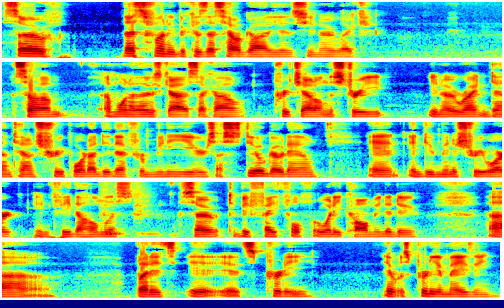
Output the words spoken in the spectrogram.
So that's funny because that's how God is, you know, like so I'm I'm one of those guys like I'll preach out on the street, you know, right in downtown Shreveport. I did that for many years. I still go down and and do ministry work and feed the homeless. So to be faithful for what he called me to do. Uh, but it's it, it's pretty it was pretty amazing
